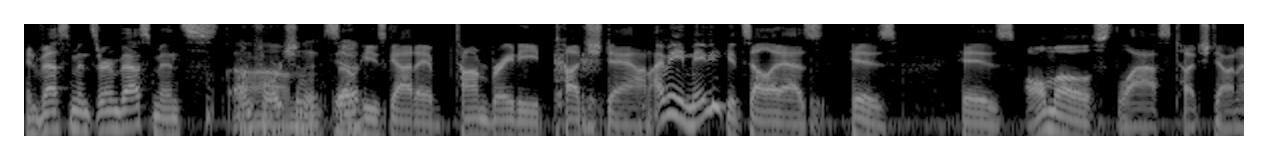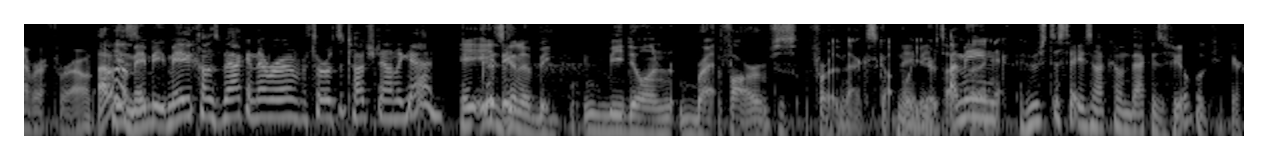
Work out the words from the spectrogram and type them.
investments are investments. Unfortunate, Um, so yeah. he's got a Tom Brady touchdown. I mean, maybe he could sell it as his his almost last touchdown ever thrown. I don't know. Maybe maybe he comes back and never ever throws a touchdown again. He, he's going to be be doing Brett Favre's for the next couple of years. I, I mean, think. who's to say he's not coming back as a field goal kicker?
